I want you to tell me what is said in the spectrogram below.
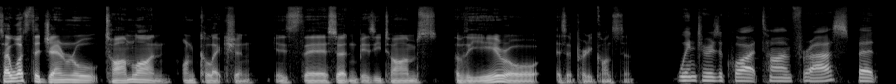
So, what's the general timeline on collection? Is there certain busy times of the year or is it pretty constant? Winter is a quiet time for us, but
